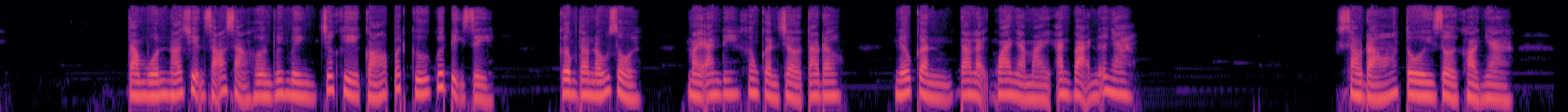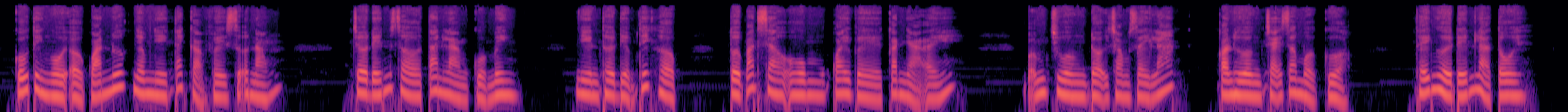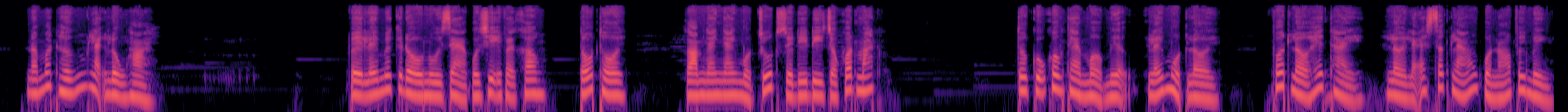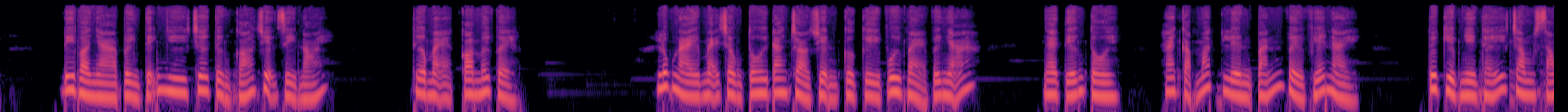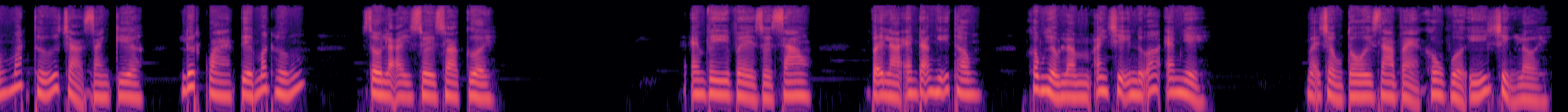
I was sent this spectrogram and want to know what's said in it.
Tao muốn nói chuyện rõ ràng hơn với mình trước khi có bất cứ quyết định gì. Cơm tao nấu rồi, mày ăn đi không cần chờ tao đâu. Nếu cần tao lại qua nhà mày ăn vạ nữa nha. Sau đó tôi rời khỏi nhà, cố tình ngồi ở quán nước nhâm nhi tách cà phê sữa nóng. Chờ đến giờ tan làm của Minh, nhìn thời điểm thích hợp, tôi bắt xe ôm quay về căn nhà ấy. Bấm chuông đợi trong giây lát, còn Hương chạy ra mở cửa. Thấy người đến là tôi, Nó mất hứng lạnh lùng hỏi. Về lấy mấy cái đồ nùi rẻ của chị phải không? Tốt thôi. Gom nhanh nhanh một chút rồi đi đi cho khuất mắt. Tôi cũng không thèm mở miệng lấy một lời. Phớt lờ hết thảy lời lẽ sắc láo của nó với mình. Đi vào nhà bình tĩnh như chưa từng có chuyện gì nói. Thưa mẹ con mới về. Lúc này mẹ chồng tôi đang trò chuyện cực kỳ vui vẻ với Nhã. Nghe tiếng tôi, hai cặp mắt liền bắn về phía này. Tôi kịp nhìn thấy trong sóng mắt thứ trả xanh kia, lướt qua tia mất hứng, rồi lại xuề xòa cười. Em Vi về rồi sao? Vậy là em đã nghĩ thông, không hiểu lầm anh chị nữa em nhỉ? Mẹ chồng tôi ra vẻ không vừa ý chỉnh lời.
